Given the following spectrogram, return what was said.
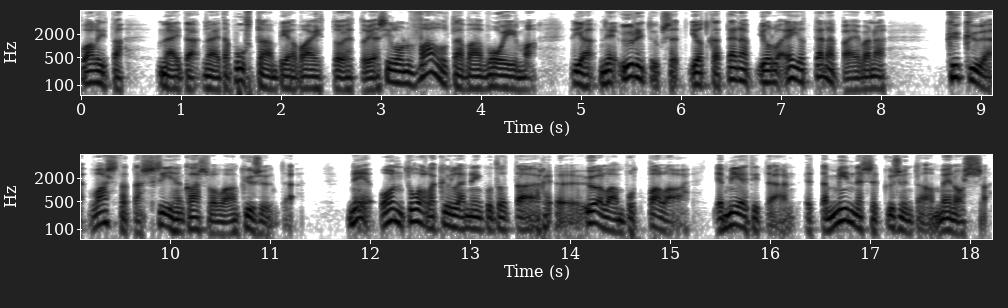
valita näitä, näitä puhtaampia vaihtoehtoja. Silloin on valtava voima ja ne yritykset, jotka tänä, joilla ei ole tänä päivänä kykyä vastata siihen kasvavaan kysyntään, ne on tuolla kyllä niin kuin tota, yölamput palaa ja mietitään, että minne se kysyntä on menossa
